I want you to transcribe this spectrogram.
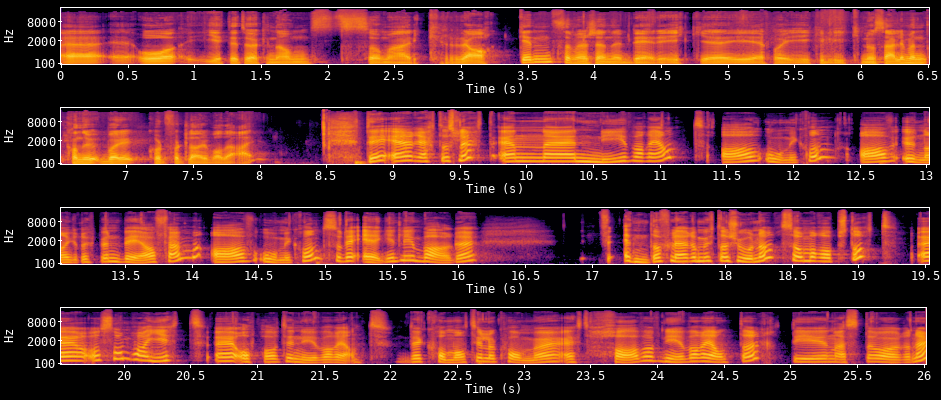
eh, og gitt et økenavn som er Kraken, som jeg skjønner dere ikke i FHI ikke liker noe særlig. Men kan du bare kort forklare hva det er? Det er rett og slett en uh, ny variant av omikron, av undergruppen BA5 av omikron. Så det er egentlig bare enda flere mutasjoner som har oppstått, uh, og som har gitt uh, opphav til en ny variant. Det kommer til å komme et hav av nye varianter de neste årene.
